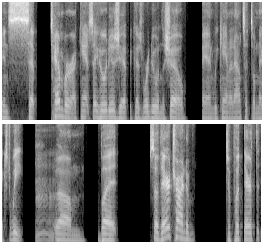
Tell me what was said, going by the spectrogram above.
in September. I can't say who it is yet because we're doing the show and we can't announce it till next week Mm. um but so they're trying to to put their th-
